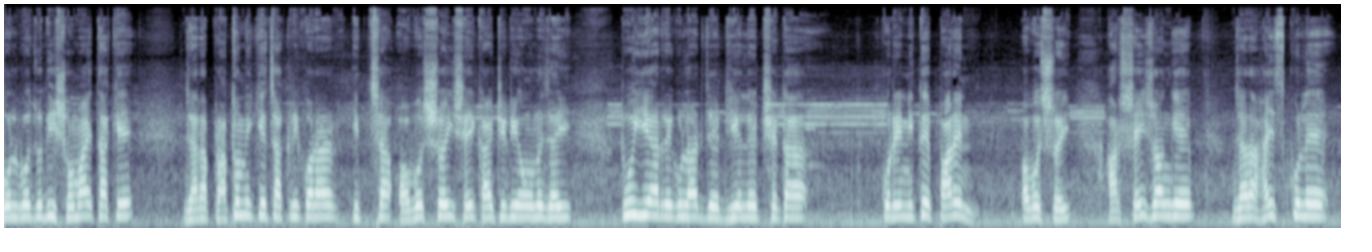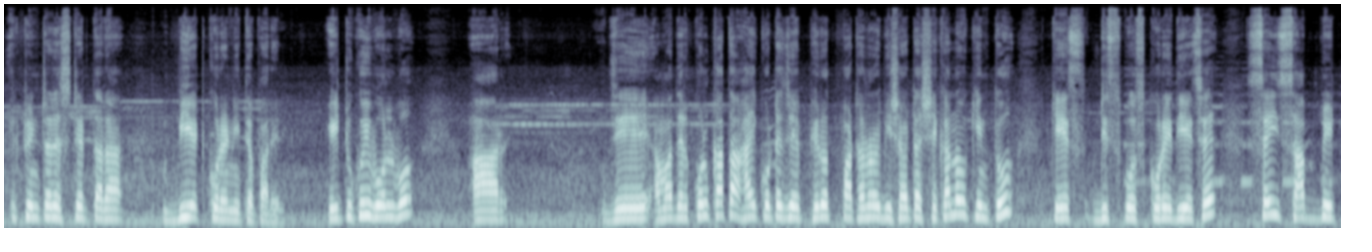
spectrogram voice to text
বলব, যদি সময় থাকে যারা প্রাথমিকে চাকরি করার ইচ্ছা অবশ্যই সেই ক্রাইটেরিয়া অনুযায়ী টু ইয়ার রেগুলার যে ডিএলএড সেটা করে নিতে পারেন অবশ্যই। আর সেই সঙ্গে যারা হাই স্কুলে একটু ইন্টারেস্টেড তারা বিএড করে নিতে পারেন। এইটুকুই বলব। আর যে আমাদের কলকাতা হাইকোর্টে যে ফেরত পাঠানোর বিষয়টা সেখানেও কিন্তু কেস ডিসপোজ করে দিয়েছে, সেই সাবমিট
